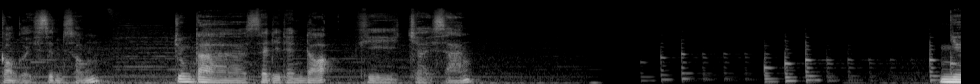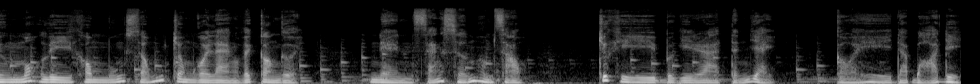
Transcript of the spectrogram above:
con người sinh sống. Chúng ta sẽ đi đến đó khi trời sáng. Nhưng Mowgli không muốn sống trong ngôi làng với con người Nên sáng sớm hôm sau Trước khi Bagheera tỉnh dậy Cậu ấy đã bỏ đi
